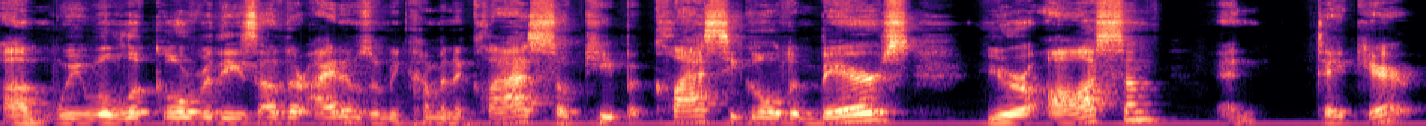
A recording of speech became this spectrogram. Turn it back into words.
Um, we will look over these other items when we come into class. So keep it classy, Golden Bears. You're awesome and take care.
